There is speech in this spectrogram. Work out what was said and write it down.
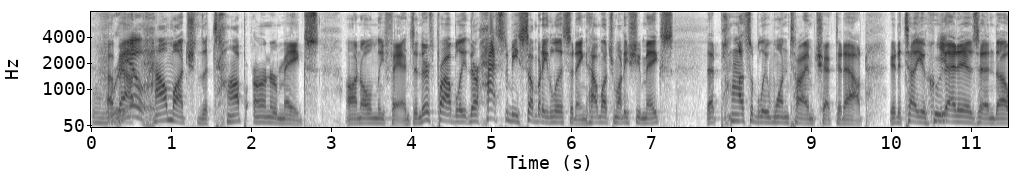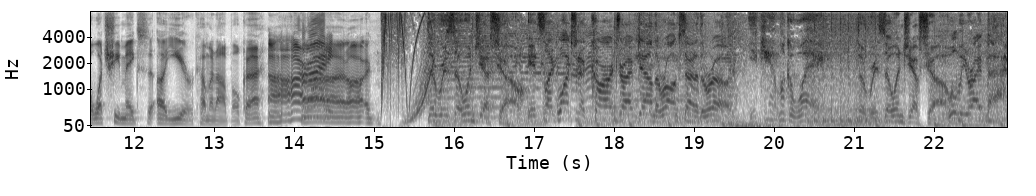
about how much the top earner makes on OnlyFans. And there's probably there has to be somebody listening how much money she makes that possibly one time checked it out. I'm going to tell you who that is and uh, what she makes a year coming up. Okay. all right. all right. The Rizzo and Jeff Show. It's like watching a car drive down the wrong side of the road. You can't look away. The Rizzo and Jeff Show. We'll be right back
